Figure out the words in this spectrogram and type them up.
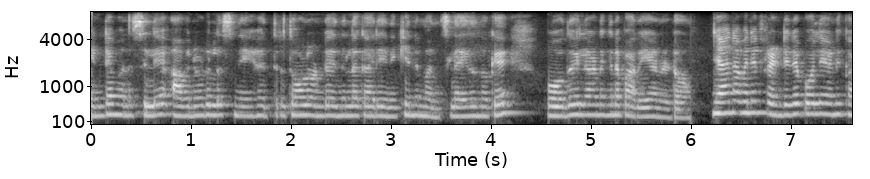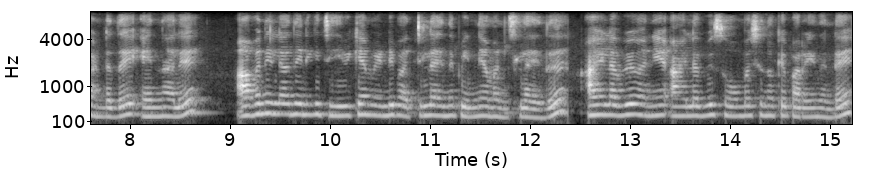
എന്റെ മനസ്സിൽ അവനോടുള്ള സ്നേഹം എത്രത്തോളം ഉണ്ട് എന്നുള്ള കാര്യം എനിക്ക് എന്നെ മനസ്സിലായതെന്നൊക്കെ ബോധമില്ലാണ്ട് ഇങ്ങനെ പറയാണ് കേട്ടോ. ഞാൻ അവനെ ഫ്രണ്ടിനെ പോലെയാണ് കണ്ടത്. എന്നാൽ അവനില്ലാതെ എനിക്ക് ജീവിക്കാൻ വേണ്ടി പറ്റില്ല എന്ന് പിന്നെയാണ് മനസ്സിലായത്. I love you Ani. I love you so much എന്നൊക്കെ പറയുന്നുണ്ട്.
